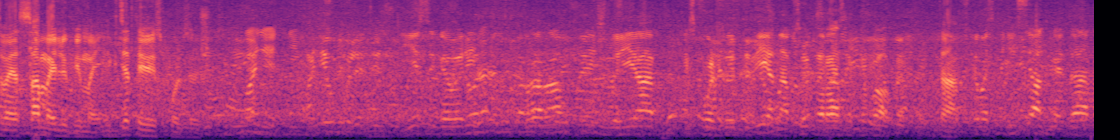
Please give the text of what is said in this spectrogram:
твоя самая любимая и где ты ее используешь? Монетник. Они были здесь. Если говорить про Rampage, то я использую две на абсолютно разных рыбалках. Так, 180 это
